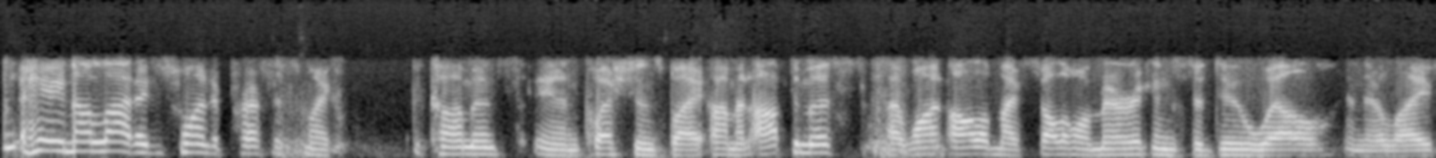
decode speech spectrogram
Hey, not a lot. I just wanted to preface my comments and questions by I'm an optimist. I want all of my fellow Americans to do well in their life.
